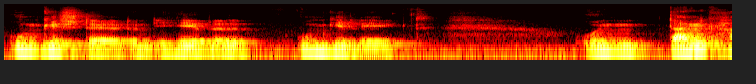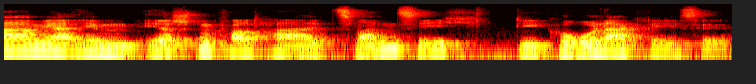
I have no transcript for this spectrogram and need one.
umgestellt und die Hebel umgelegt. Und dann kam ja im ersten Quartal 20 die Corona-Krise.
